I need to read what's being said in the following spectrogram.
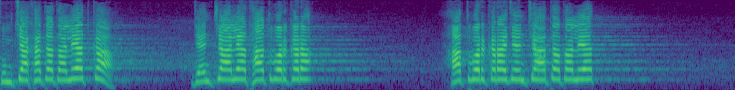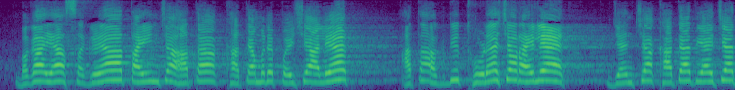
तुमच्या खात्यात आले आहेत का? ज्यांच्या आल्यात हात वर करा. हात वर करा ज्यांच्या हातात आले आहेत. बघा या सगळ्या ताईंच्या हाता खात्यामध्ये पैसे आले आहेत. आता अगदी थोड्याशा राहिल्या आहेत. ज्यांच्या खात्यात यायच्यात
